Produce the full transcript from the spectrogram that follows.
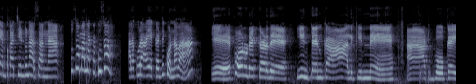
తెంపకచ్చిండు నరసన్న. కూసో మల్లక్క కూసో. పాలకూర ఎక్కడిది కొన్నవా? ఏ కోనుడు ఎక్కడిదే ఇంటెనక అలికిన్నే అటు పోకై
